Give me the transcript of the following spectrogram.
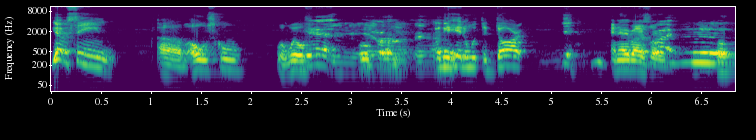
you ever seen uh, old school with Will? Yeah. Will Ferrell? And he hit him with the dart, and everybody's like, "Oh,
